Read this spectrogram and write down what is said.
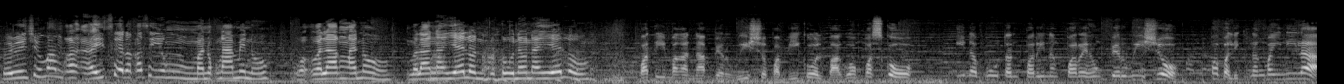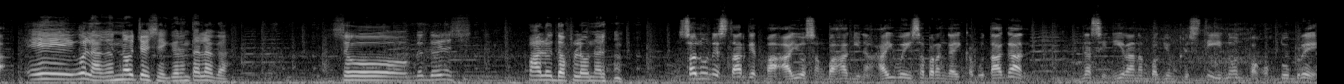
Permission ma'am, ay sir kasi yung manok namin oh, wa- walang ano, wala nang yelo, natutunaw na yelo. Pati mga naperwisyo pa Bicol bago ang Pasko, inabutan pa rin ng parehong perwisyo pabalik ng Maynila. Eh, wala. No choice eh. Ganun talaga. So, gagawin, follow the flow na lang. Sa lunes target maayos ang bahagi ng highway sa barangay Kabutagan na sinira ng bagyong Christine noon pang Oktubre.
